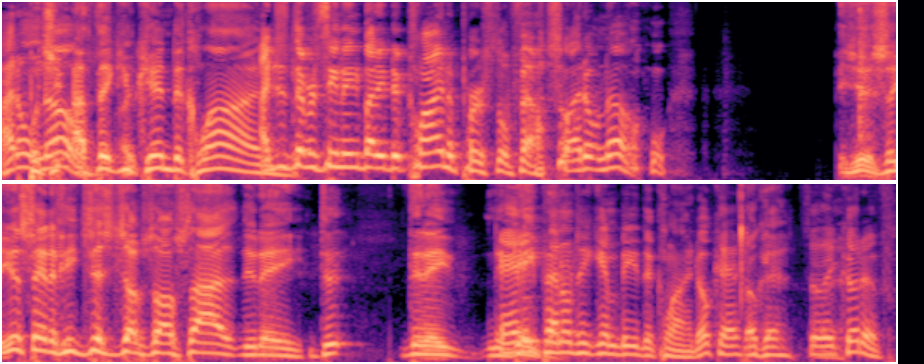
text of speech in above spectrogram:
I don't But you- know. I think you can decline. I just never seen anybody decline a personal foul, so I don't know. You- So you're saying if he just jumps off sides, do they do, they negate Any that? penalty can be declined. Okay. Okay. So they could have.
